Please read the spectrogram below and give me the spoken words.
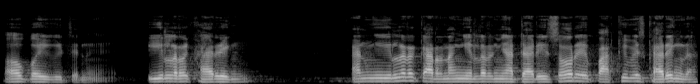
Apa itu jenenge? Iler garing. Kan ngiler karena ngilernya dari sore pagi wis garing lah.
